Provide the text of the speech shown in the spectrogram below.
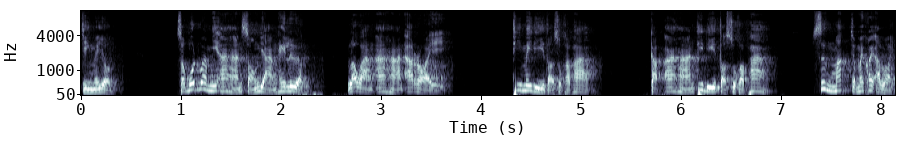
จริงไหมโยมสมมุติว่ามีอาหารสองอย่างให้เลือก ระหว่างอาหารอร่อยที่ไม่ดีต่อสุขภาพ กับอาหารที่ดีต่อสุขภาพ ซึ่งมักจะไม่ค่อยอร่อย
